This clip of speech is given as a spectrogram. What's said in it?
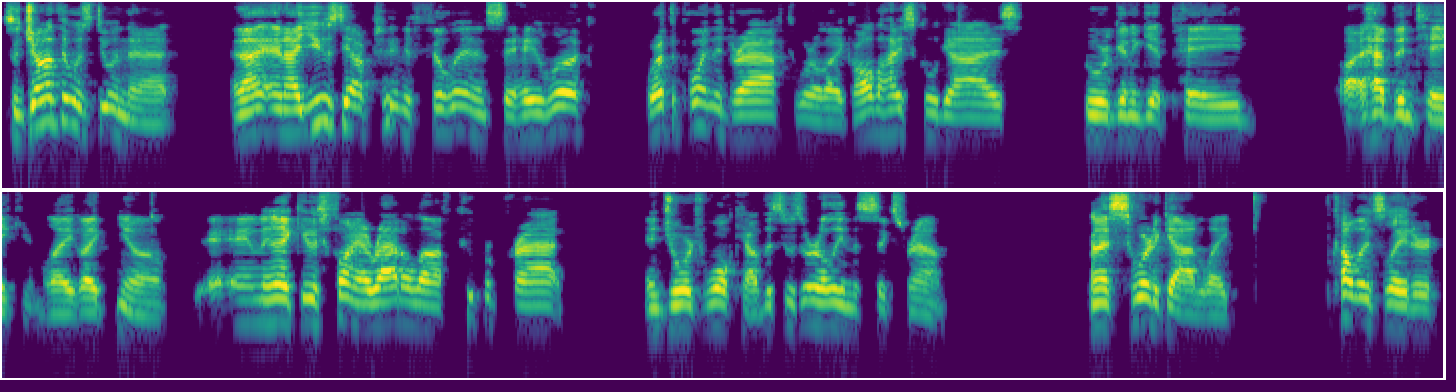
So Jonathan was doing that, and I and I used the opportunity to fill in and say, "Hey, look, we're at the point in the draft where like all the high school guys who are going to get paid uh, have been taken. Like like you know, and like it was funny. I rattled off Cooper Pratt and George Wolkow. This was early in the sixth round, and I swear to God, like a couple weeks later,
